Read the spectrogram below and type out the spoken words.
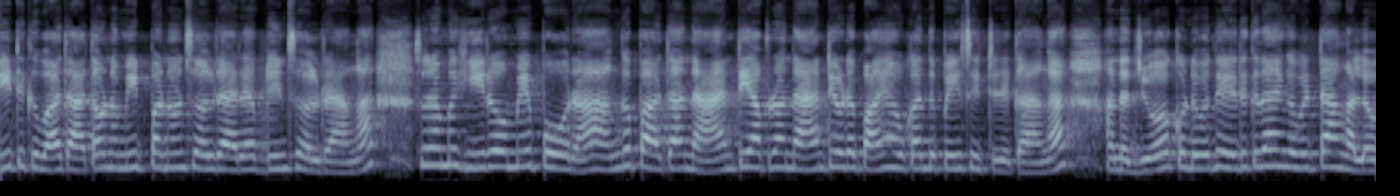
வீட்டுக்கு வா தாத்தா உன்னை மீட் பண்ணுன்னு சொல்கிறாரு அப்படின்னு சொல்கிறாங்க ஸோ நம்ம ஹீரோவுமே போகிறான் அங்கே பார்த்தா அந்த ஆன்ட்டி அப்புறம் அந்த ஆன்ட்டியோட பையன் உட்காந்து பேசிகிட்டு இருக்காங்க. அந்த ஜோ கொண்டு வந்து எதுக்கு தான் இங்கே விட்டாங்களோ?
